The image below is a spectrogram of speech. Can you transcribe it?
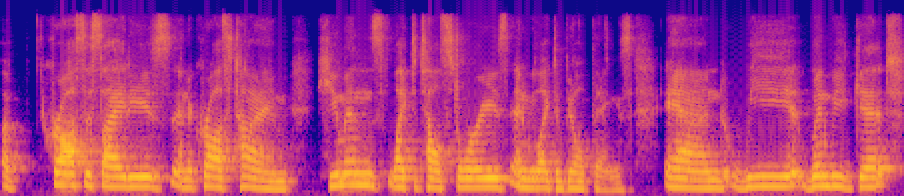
across societies and across time, humans like to tell stories and we like to build things. And we, when we get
